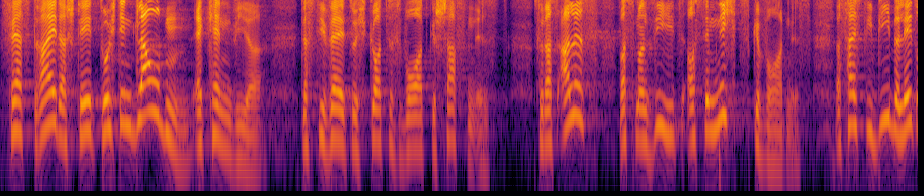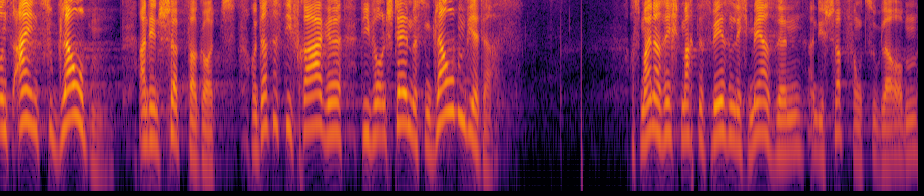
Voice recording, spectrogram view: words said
Vers 3, da steht, durch den Glauben erkennen wir, dass die Welt durch Gottes Wort geschaffen ist, sodass alles, was man sieht, aus dem Nichts geworden ist. Das heißt, die Bibel lädt uns ein zu glauben an den Schöpfergott. Und das ist die Frage, die wir uns stellen müssen. Glauben wir das? Aus meiner Sicht macht es wesentlich mehr Sinn, an die Schöpfung zu glauben,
